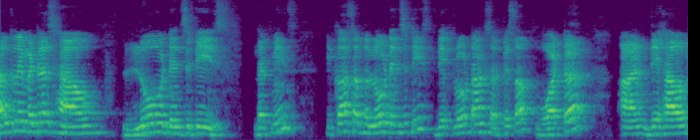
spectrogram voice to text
alkali metals have low densities that means because of the low densities they float on surface of water and they have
